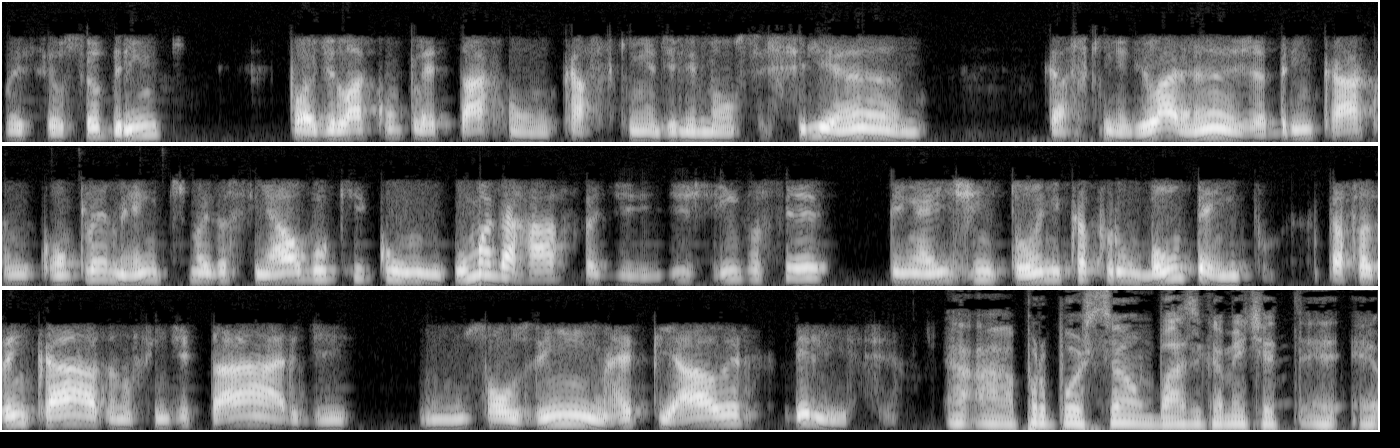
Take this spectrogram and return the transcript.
vai ser o seu drink. Pode ir lá completar com casquinha de limão siciliano, casquinha de laranja, brincar com complementos, mas assim, algo que com uma garrafa de, de gin você tem aí gin tônica por um bom tempo. Para fazer em casa, no fim de tarde, um solzinho, happy hour, delícia. A, a proporção basicamente é, é, é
